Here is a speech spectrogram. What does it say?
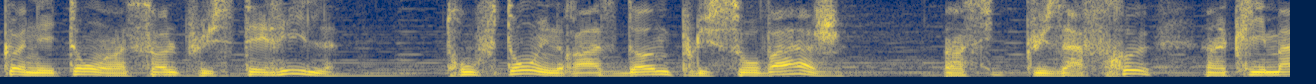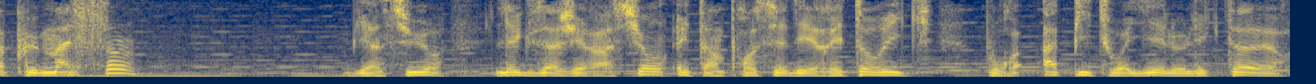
Connaît-on un sol plus stérile? Trouve-t-on une race d'hommes plus sauvage Un site plus affreux? Un climat plus malsain? Bien sûr, l'exagération est un procédé rhétorique pour apitoyer le lecteur.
